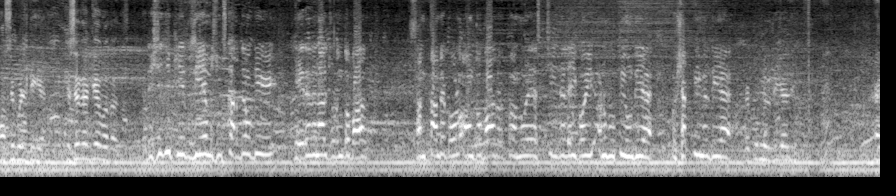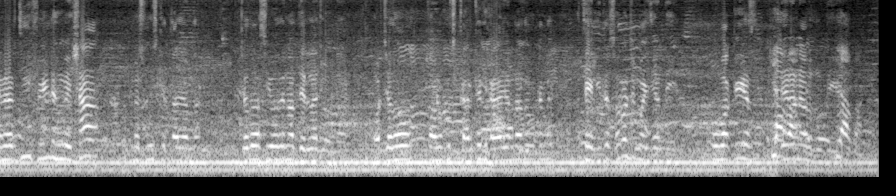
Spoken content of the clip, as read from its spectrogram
ਪੋਸਿਬਿਲਿਟੀ ਹੈ। ਕਿਸੇ ਦੇ ਅੱਗੇ ਵਧਣ ਦੀ। ਰਿਸ਼ੀ ਜੀ ਕੀ ਤੁਸੀਂ ਇਹ ਮਹਿਸੂਸ ਕਰਦੇ ਹੋ ਕਿ ਡੇਰੇ ਦੇ ਨਾਲ ਜੁੜਨ ਤੋਂ ਬਾਅਦ ਸੰਤਾਂ ਦੇ ਕੋਲ ਆਉਣ ਤੋਂ ਬਾਅਦ ਤੁਹਾਨੂੰ ਇਸ ਚੀਜ਼ ਦੇ ਲਈ ਕੋਈ ਅਨੁਭੂਤੀ ਹੁੰਦੀ ਹੈ ਕੋਈ ਸ਼ਕਤੀ ਮਿਲਦੀ ਹੈ? ਬਿਲਕੁਲ ਮਿਲਦੀ ਹੈ ਜੀ। એનર્ਜੀ ਫੀਲਡ ਹਮੇਸ਼ਾ ਮਹਿਸੂਸ ਕੀਤਾ ਜਾਂਦਾ। ਜਦੋਂ ਅਸੀਂ ਉਹਦੇ ਨਾਲ ਦਿਲ ਨਾਲ ਜੁੜਨਾ ਔਰ ਜਦੋਂ ਤੁਹਾਨੂੰ ਕੁਝ ਕਰਕੇ ਦਿਖਾਇਆ ਜਾਂਦਾ ਤਾਂ ਉਹ ਕਹਿੰਦੇ ਹਥੇਲੀ 'ਤੇ ਸਰੋਂ ਚੁਮਾਈ ਜਾਂਦੀ ਉਹ ਵਾਕਈ ਇਸ- ਤੇਰੇ ਨਾਲ ਹੁੰਦੀ ਕੀ ਬਾਤ ਹੈ।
